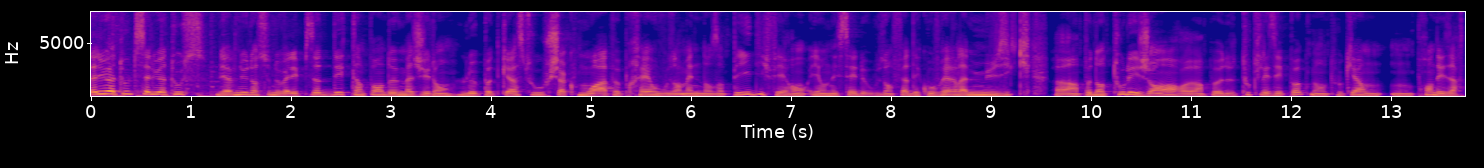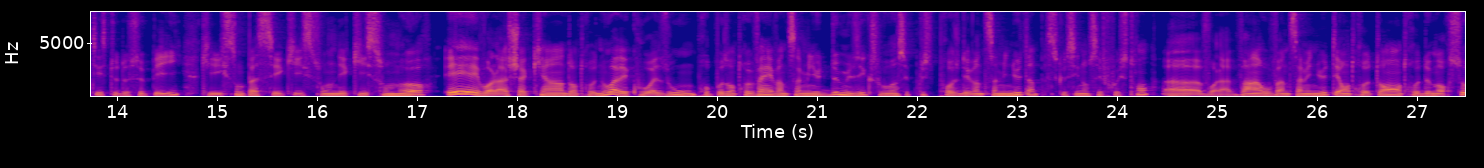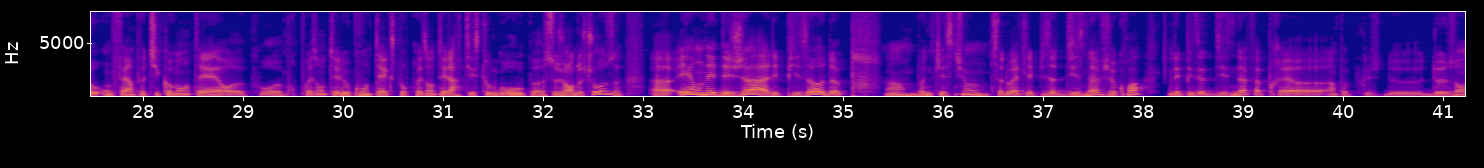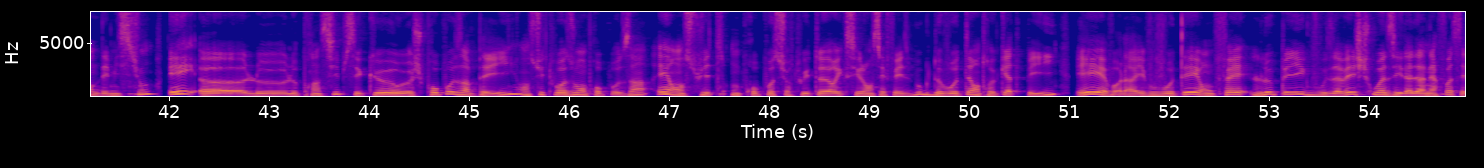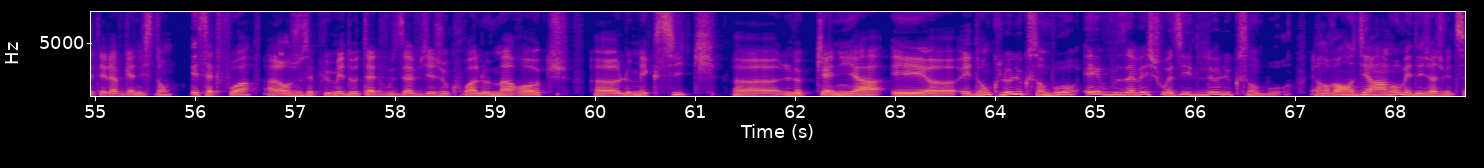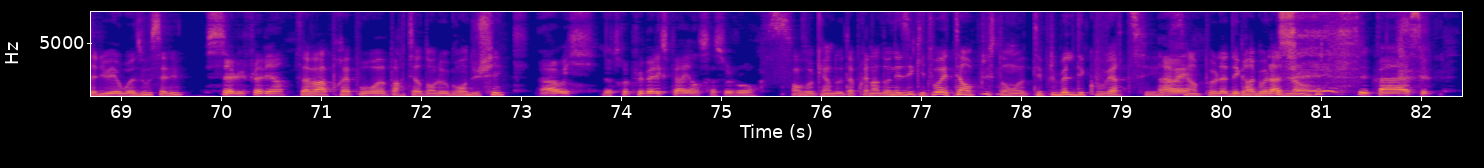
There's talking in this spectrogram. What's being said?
Salut à toutes, salut à tous, bienvenue dans ce nouvel épisode des Tympans de Magellan, le podcast où chaque mois à peu près on vous emmène dans un pays différent et on essaye de vous en faire découvrir la musique, un peu dans tous les genres, euh, un peu de toutes les époques, mais en tout cas on, prend des artistes de ce pays qui sont passés, qui sont nés, qui sont morts, et voilà, chacun d'entre nous avec Oiseau on propose entre 20 et 25 minutes de musique, souvent c'est plus proche des 25 minutes, hein, parce que sinon c'est frustrant, euh, voilà, 20 ou 25 minutes, et entre temps, entre deux morceaux, on fait un petit commentaire euh, pour, présenter le contexte, pour présenter l'artiste ou le groupe, euh, ce genre de choses. Euh, et on est déjà à l'épisode, hein, bonne question, ça doit être l'épisode 19 je crois, l'épisode 19 après euh, un peu plus de deux ans d'émission. Et euh, le, principe c'est que euh, je propose un pays, ensuite Oiseau en propose un, et ensuite on propose sur Twitter, Excellence et Facebook de voter entre quatre pays. Et voilà, et vous votez, on fait le pays que vous avez choisi. La dernière fois c'était l'Afghanistan. Et cette fois, alors je sais plus, mes deux têtes, vous aviez je crois le Maroc, euh, le Mexique, euh, le Kenya et, euh, et donc le Luxembourg. Et vous avez choisi le Luxembourg. Et on va en dire un mot, mais déjà je vais te saluer, Oiseau, salut. Salut Flavien. Ça va, prêt pour euh, partir dans le Grand-Duché? Ah oui, notre plus belle expérience à ce jour. Sans aucun doute, après l'Indonésie, qui toi était en plus ton, tes plus belles découvertes, c'est Ah ouais. un peu la dégringolade hein. c'est pas,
